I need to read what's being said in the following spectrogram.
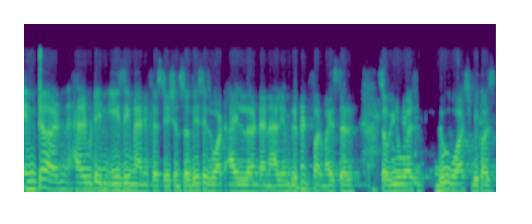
in turn helped in easy manifestation. So this is what I learned and I'll implement for myself. So viewers do watch because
